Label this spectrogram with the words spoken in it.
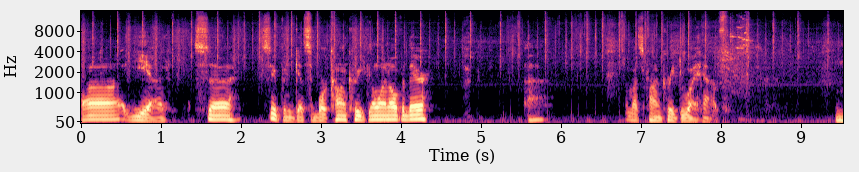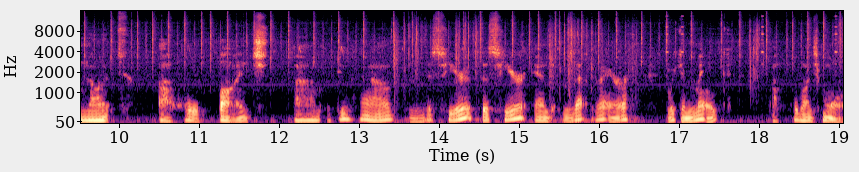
Uh, yeah. Let's, uh, see if we can get some more concrete going over there. Uh, how much concrete do I have? Not a whole bunch. Um, I do have this here, this here, and that there. We can make a whole bunch more.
